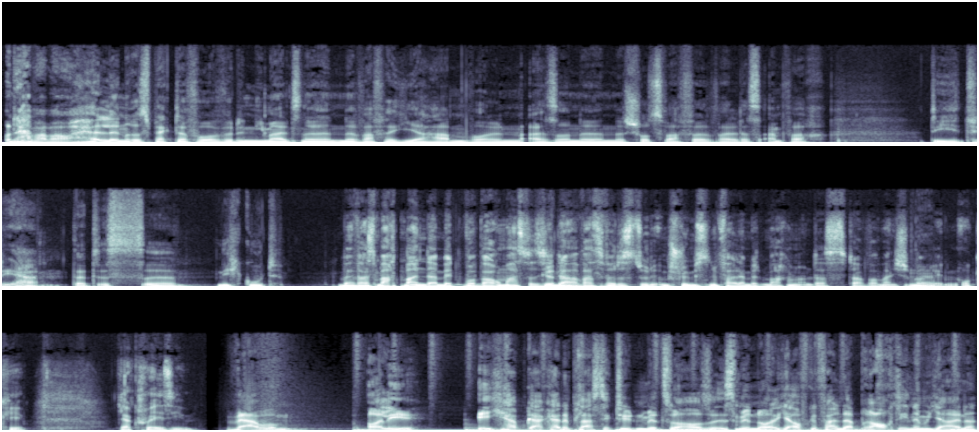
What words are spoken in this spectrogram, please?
Und habe aber auch Höllenrespekt davor, würde niemals eine, eine Waffe hier haben wollen, also eine, eine Schusswaffe, weil das einfach, die, ja, das ist äh, nicht gut. Was macht man damit? Warum hast du sie Genau. da? Was würdest du im schlimmsten Fall damit machen? Und das, da wollen wir nicht drüber Nee. reden. Okay. Ja, crazy. Werbung. Olli, ich habe gar keine Plastiktüten mehr zu Hause. Ist mir neulich aufgefallen, da brauchte ich nämlich eine.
